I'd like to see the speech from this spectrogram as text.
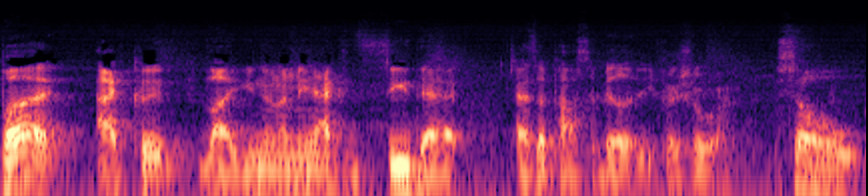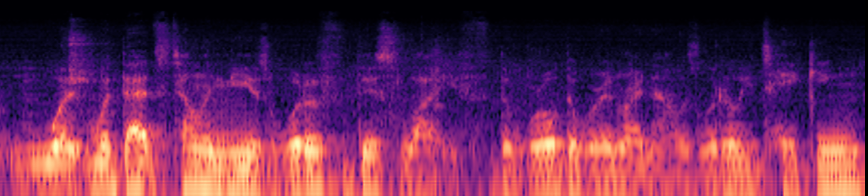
But I could like you know what I mean. I could see that as a possibility for sure. So what what that's telling me is what if this life, the world that we're in right now, is literally taking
